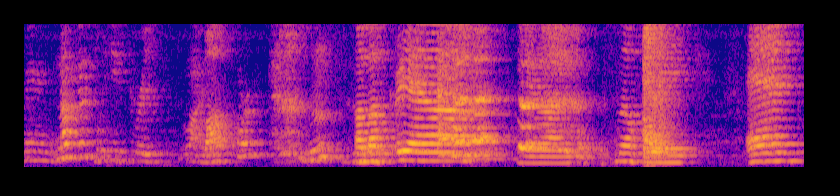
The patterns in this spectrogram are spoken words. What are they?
I mean, not just the history line. Massport? A mask, yeah. yeah. Snowflake. And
